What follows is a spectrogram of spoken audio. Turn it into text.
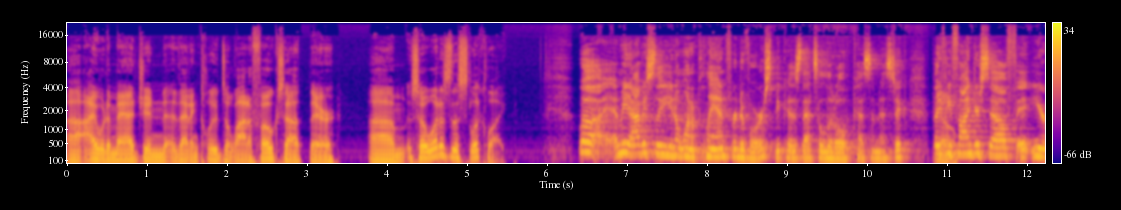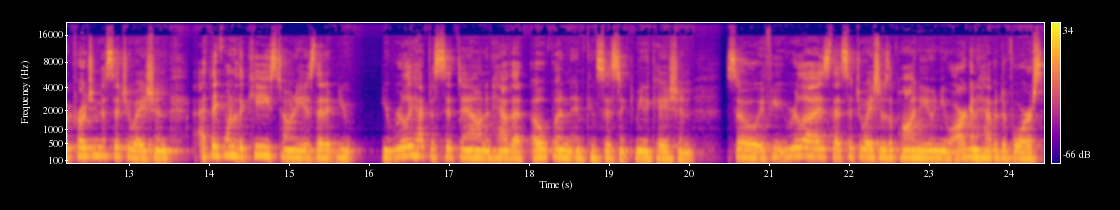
Uh, I would imagine that includes a lot of folks out there. Um, so, what does this look like? Well, I mean, obviously, you don't want to plan for divorce because that's a little pessimistic. But no. if you find yourself you're approaching this situation, I think one of the keys, Tony, is that it, you you really have to sit down and have that open and consistent communication. So if you realize that situation is upon you and you are going to have a divorce,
